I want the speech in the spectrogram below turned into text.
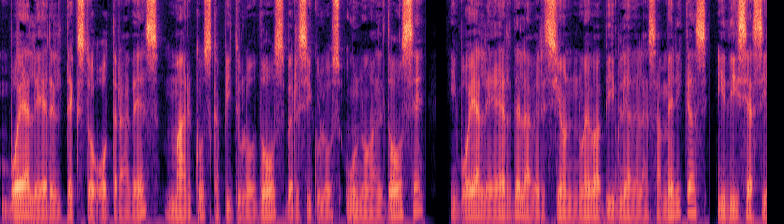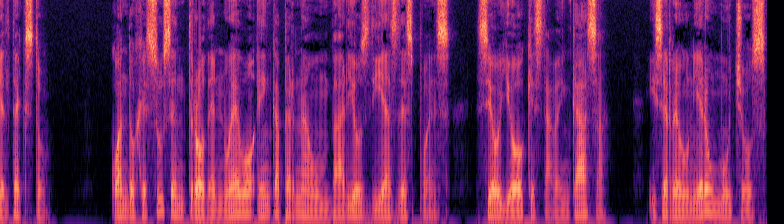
Voy a leer el texto otra vez, Marcos capítulo 2 versículos 1 al 12, y voy a leer de la versión Nueva Biblia de las Américas y dice así el texto. Cuando Jesús entró de nuevo en Capernaum varios días después, se oyó que estaba en casa, y se reunieron muchos,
